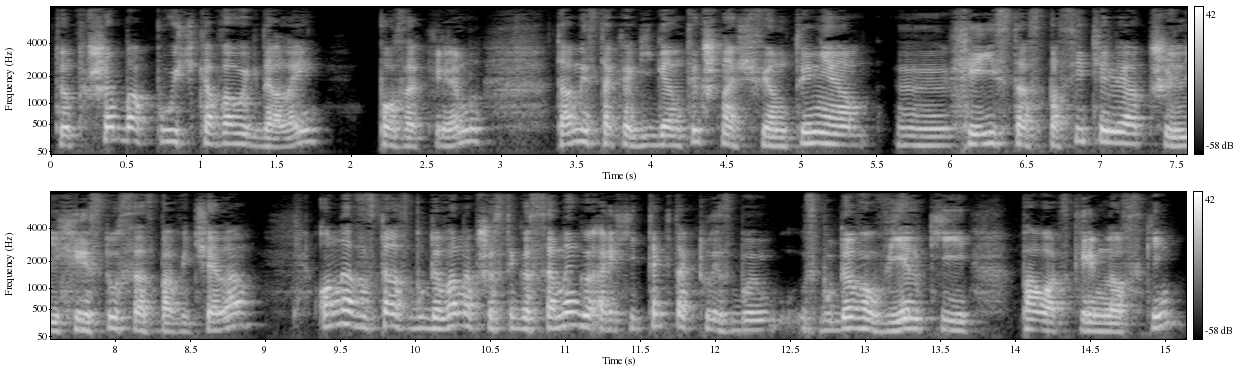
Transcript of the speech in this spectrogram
to trzeba pójść kawałek dalej poza Kreml. Tam jest taka gigantyczna świątynia y, Chrysta Spasitelia, czyli Chrystusa Zbawiciela. Ona została zbudowana przez tego samego architekta, który zbudował wielki pałac kremlowski.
